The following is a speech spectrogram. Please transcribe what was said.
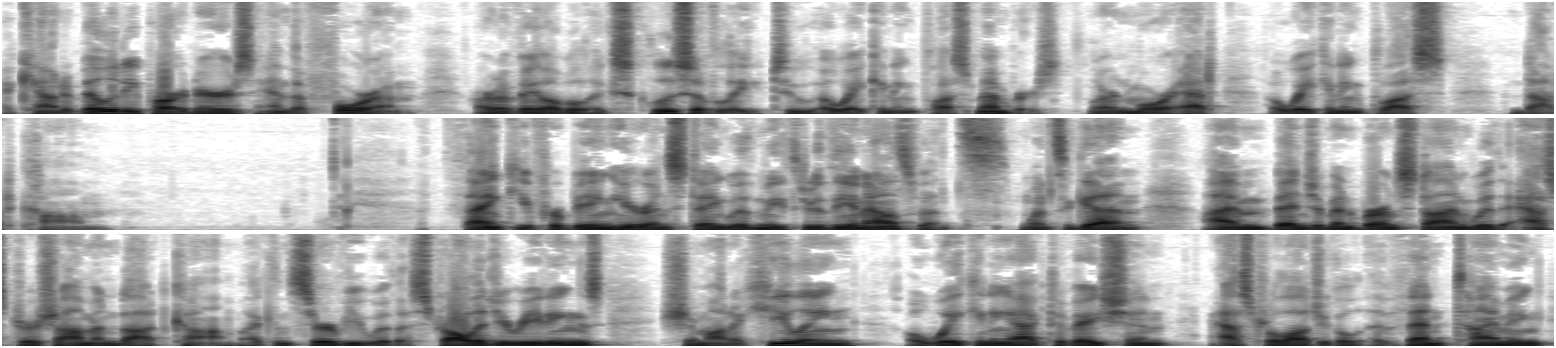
accountability partners, and the forum are available exclusively to Awakening Plus members. Learn more at awakeningplus.com. Thank you for being here and staying with me through the announcements. Once again, I'm Benjamin Bernstein with AstroShaman.com. I can serve you with astrology readings, shamanic healing, awakening activation, astrological event timing,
